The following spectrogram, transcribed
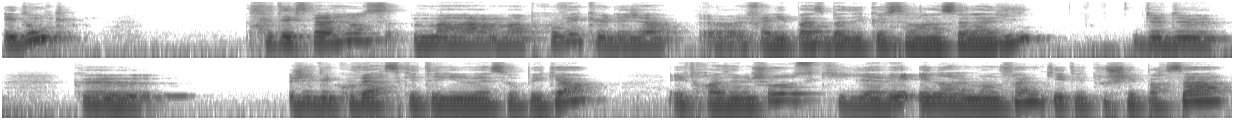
Et donc, cette expérience m'a prouvé que déjà, euh, il fallait pas se baser que sur un seul avis. De deux, que j'ai découvert ce qu'était le SOPK. Et troisième chose, qu'il y avait énormément de femmes qui étaient touchées par ça,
